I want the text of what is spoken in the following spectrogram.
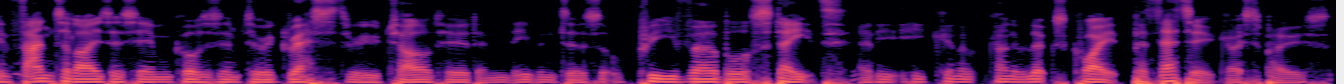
infantilizes him, causes him to regress through childhood and even to sort of pre verbal state. And he, he kind of, kind of looks quite pathetic, I suppose.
